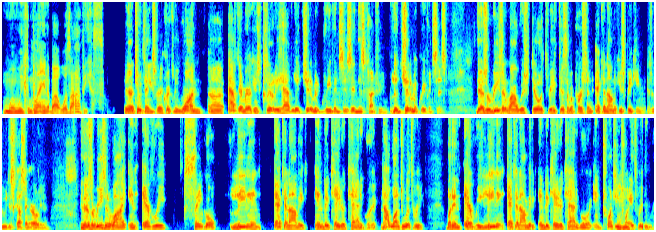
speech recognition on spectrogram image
when we complain about what's obvious? There are two things very quickly. One, uh, African Americans clearly have legitimate grievances in this country, legitimate grievances. There's a reason why we're still three fifths of a person, economically speaking, as we were discussing earlier. And there's a reason why in every single leading economic indicator category, not one, two, or three, but in every leading economic indicator category in 2023, mm-hmm.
